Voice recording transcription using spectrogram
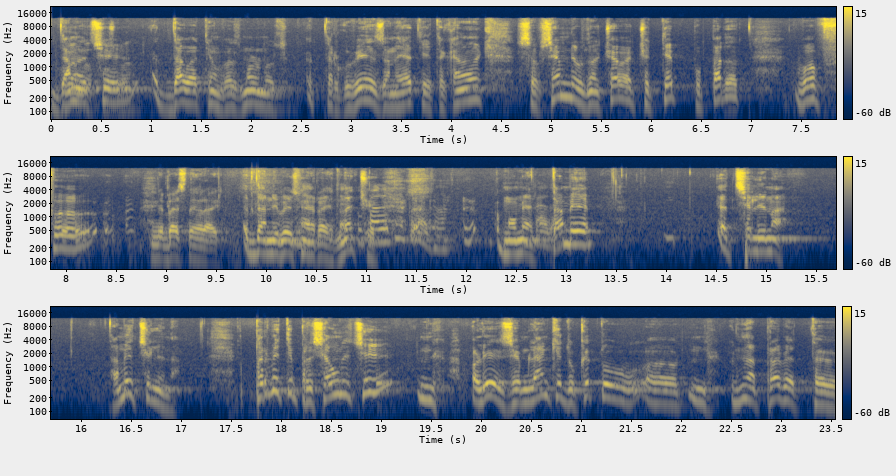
данъци, дават им възможност търговия, занаятие и така нататък, съвсем не означава, че те попадат в Небесния рай. да, небесния рай. Значи, момент. Там е е целина. Там е целина. Първите преселници, али, землянки, докато а, направят а,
